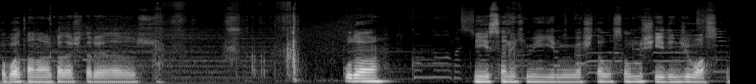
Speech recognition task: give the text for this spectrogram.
kapatan arkadaşlara helal olsun. Bu da Nisan 2025'te basılmış 7. baskı.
